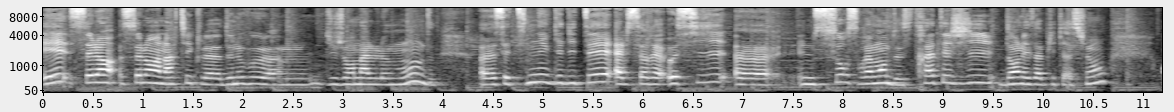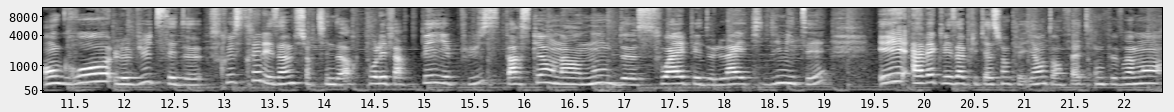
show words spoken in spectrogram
Et selon, selon un article de nouveau du journal Le Monde, euh, cette inégalité, elle serait aussi euh, une source vraiment de stratégie dans les applications. En gros, le but, c'est de frustrer les hommes sur Tinder pour les faire payer plus parce qu'on a un nombre de swipes et de likes limité. Et avec les applications payantes, en fait, on peut vraiment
